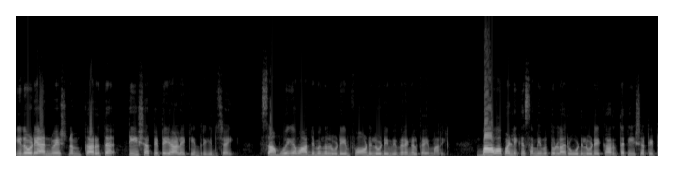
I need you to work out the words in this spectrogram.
ഇതോടെ അന്വേഷണം കറുത്ത ടീഷർട്ട് ഇട്ടയാളെ കേന്ദ്രീകരിച്ചായി. സാമൂഹിക മാധ്യമങ്ങളിലൂടെയും ഫോണിലൂടെയും വിവരങ്ങൾ കൈമാറി. ബാവ പള്ളിക്ക് സമീപത്തുള്ള റോഡിലൂടെ കറുത്ത ടീഷർട്ട് ഇട്ട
